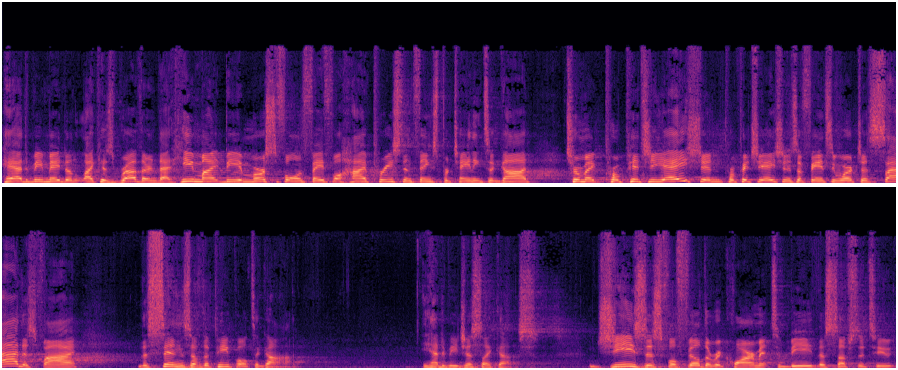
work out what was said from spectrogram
He had to be made like his brethren that he might be a merciful and faithful high priest in things pertaining to God to make propitiation. Propitiation is a fancy word to satisfy the sins of the people to God. He had to be just like us. Jesus fulfilled the requirement to be the substitute.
